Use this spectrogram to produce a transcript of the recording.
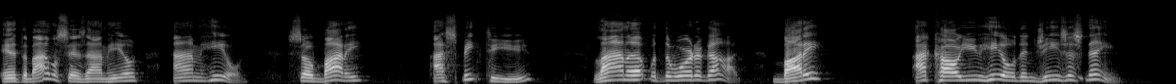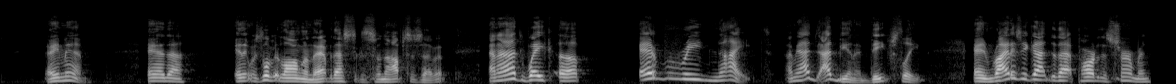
And if the Bible says I'm healed, I'm healed. So body, I speak to you, line up with the word of God. Body, I call you healed in Jesus' name. Amen. And, uh, and it was a little bit long on that, but that's the synopsis of it. And I'd wake up every night. I mean, I'd, I'd be in a deep sleep. And right as he got to that part of the sermon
